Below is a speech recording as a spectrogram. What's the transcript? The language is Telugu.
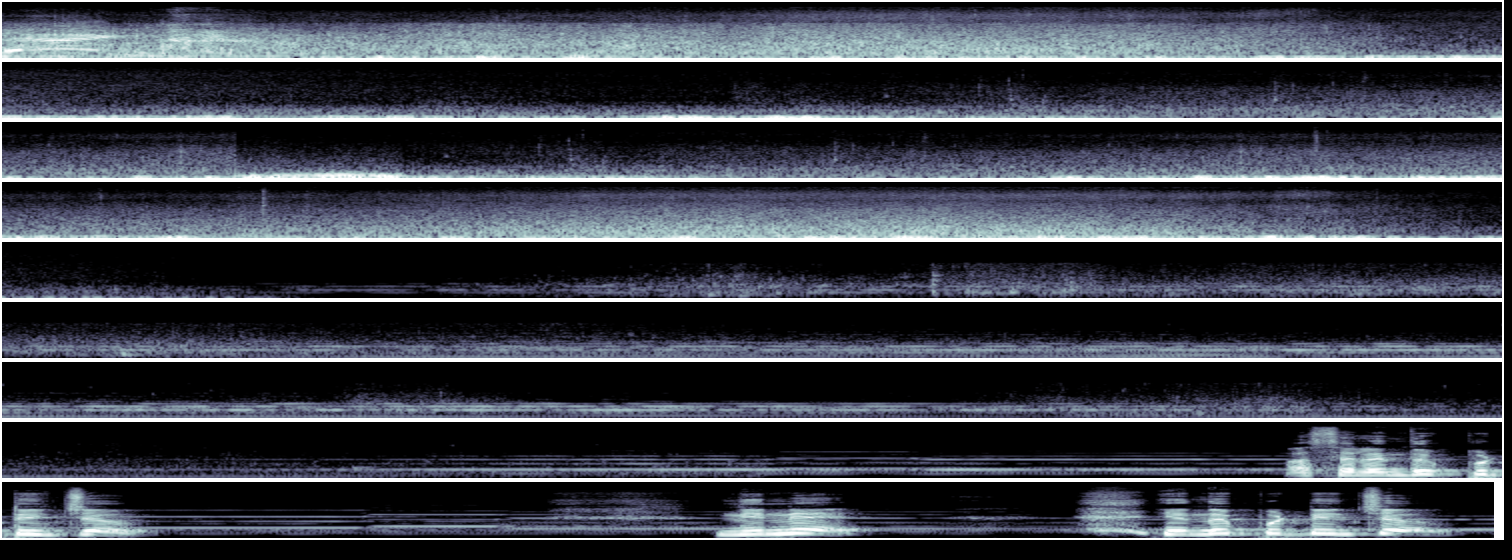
Dang! అసలు ఎందుకు పుట్టించావు? నిన్నే ఎందుకు పుట్టించావు?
